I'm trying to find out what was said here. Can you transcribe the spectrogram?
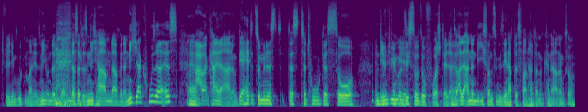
ich will dem guten Mann jetzt nicht unterstellen, dass er das nicht haben darf, wenn er nicht Yakuza ist. Ja. Aber keine Ahnung. Der hätte zumindest das Tattoo, das so in wie, wie man geht. sich so, so vorstellt. Also ja. alle anderen, die ich sonst gesehen habe, das waren halt dann, keine Ahnung, so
